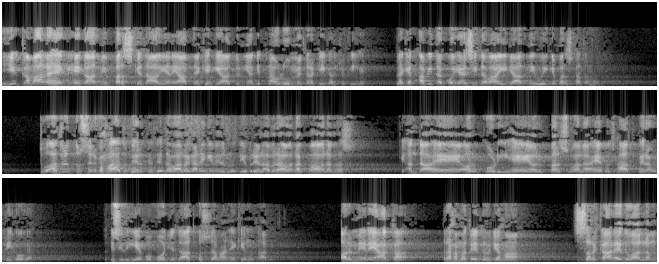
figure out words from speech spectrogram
یہ کمال ہے کہ ایک آدمی برس کے داغ یعنی آپ دیکھیں کہ آج دنیا کتنا علوم میں ترقی کر چکی ہے۔ لیکن ابھی تک کوئی ایسی دوا ایجاد نہیں ہوئی کہ برس ختم ہو۔ تو حضرت تو صرف ہاتھ پھیرتے تھے، دوا لگانے کی بھی ضرورت ہے ابرا لکما والا برس کہ اندھا ہے اور کوڑی ہے اور برس والا ہے، بس ہاتھ پھیرا وہ ٹھیک ہو گیا۔ اس لیے وہ موجزات اس زمانے کے مطابق۔ اور میرے آقا، رحمت دو جہاں، سرکار دو عالم،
